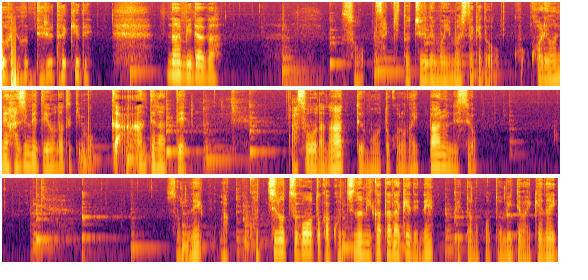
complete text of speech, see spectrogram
を読んでるだけで涙がそうさっき途中でも言いましたけどこれをね初めて読んだ時もガーンってなってあそうだなって思うところがいっぱいあるんですよ。そのね、まあ、こっちの都合とかこっちの見方だけでねペットのことを見てはいけない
